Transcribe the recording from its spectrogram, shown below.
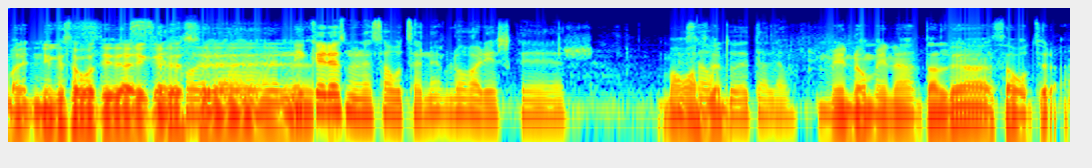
bai, nik ezagut idearik ere, joera- Nik ere ez nuen ezagutzen, eh? blogari esker Ba, goazen. ezagutu dut talde hau. menomena taldea ezagutzera.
